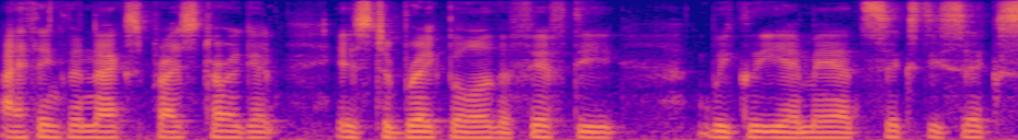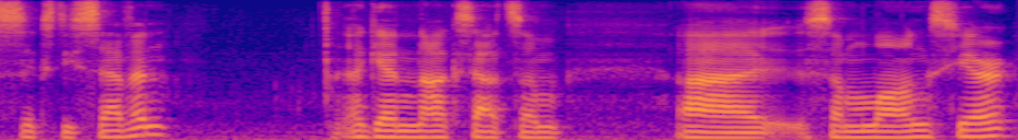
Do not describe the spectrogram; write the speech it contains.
I think the next price target is to break below the 50 weekly EMA at 66, 67. Again, knocks out some uh, some longs here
